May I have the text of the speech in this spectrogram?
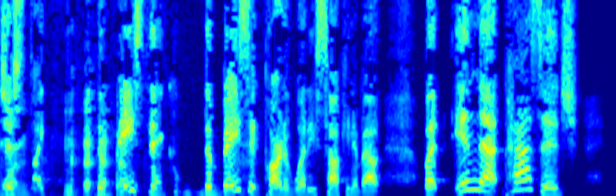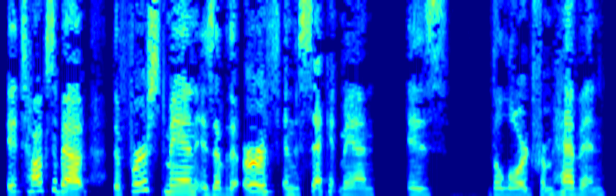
just like the basic, the basic part of what he's talking about. But in that passage, it talks about the first man is of the earth and the second man is the Lord from heaven.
